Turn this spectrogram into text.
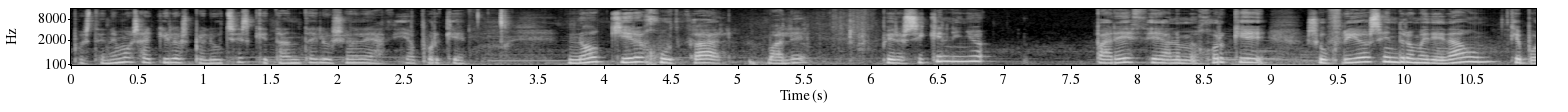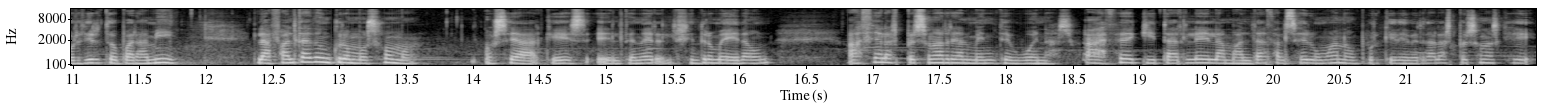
pues tenemos aquí los peluches que tanta ilusión le hacía, porque no quiero juzgar, ¿vale? Pero sí que el niño parece a lo mejor que sufrió síndrome de Down, que por cierto para mí la falta de un cromosoma, o sea, que es el tener el síndrome de Down, hace a las personas realmente buenas, hace quitarle la maldad al ser humano, porque de verdad las personas que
